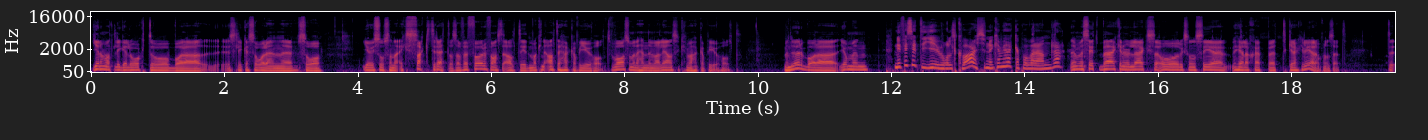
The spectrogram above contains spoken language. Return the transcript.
Genom att ligga lågt och bara eh, slicka såren eh, så gör ju sossarna exakt rätt. Alltså, för förr fanns det alltid, man kunde alltid hacka på Juholt. Vad som än hände med Alliansen kunde man hacka på Juholt. Men nu är det bara, ja men, Nu finns inte Juholt kvar, så nu kan vi hacka på varandra. ja, men sit back and relax och liksom se hela skeppet krackelera på något sätt. Det,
